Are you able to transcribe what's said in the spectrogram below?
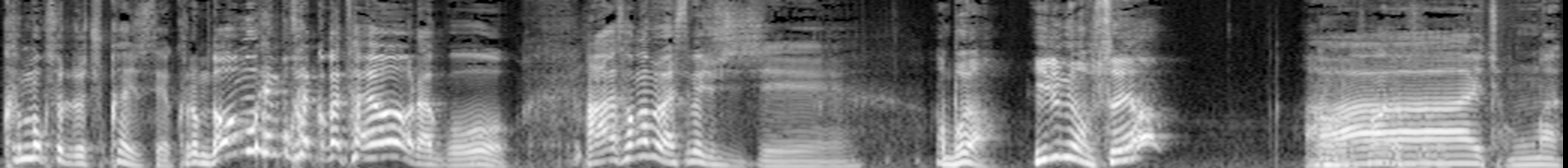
큰 목소리로 축하해주세요. 그럼 너무 행복할 것 같아요. 라고. 아, 성함을 말씀해 주시지. 아, 뭐야? 이름이 없어요? 아, 정말.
